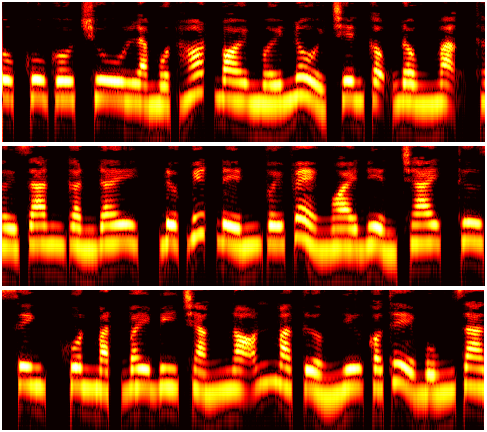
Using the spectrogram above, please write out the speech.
Kokugochu là một hot boy mới nổi trên cộng đồng mạng thời gian gần đây, được biết đến với vẻ ngoài điển trai, thư sinh, khuôn mặt baby trắng nõn mà tưởng như có thể búng ra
